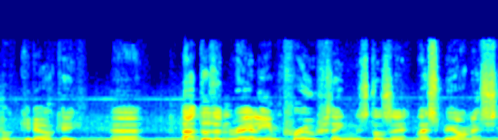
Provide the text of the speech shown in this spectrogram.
Okie dokie. Uh, that doesn't really improve things, does it? Let's be honest.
